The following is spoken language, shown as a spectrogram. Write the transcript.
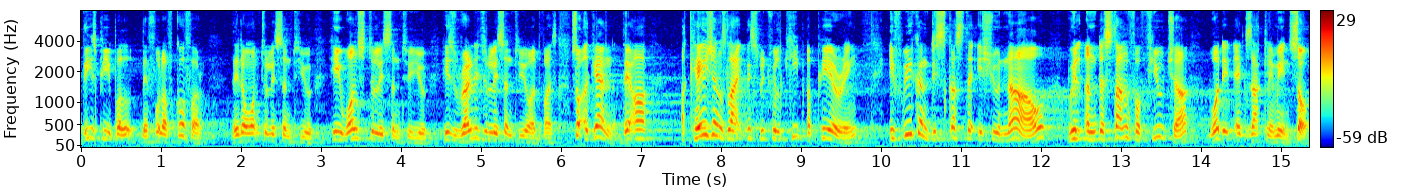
These people, they're full of kufr. They don't want to listen to you. He wants to listen to you. He's ready to listen to your advice. So again, there are occasions like this which will keep appearing. If we can discuss the issue now, we'll understand for future what it exactly means. So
